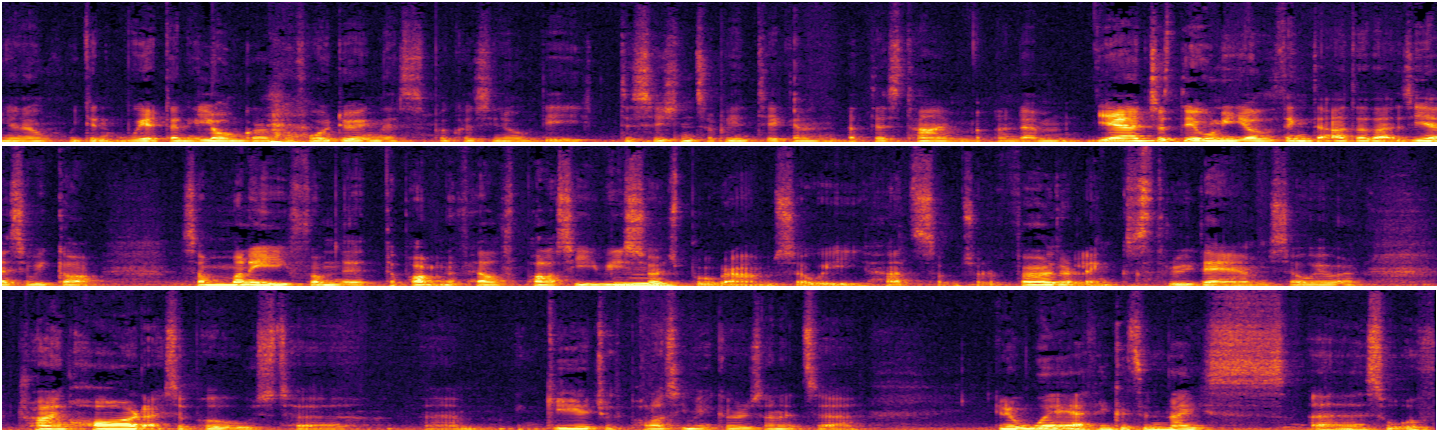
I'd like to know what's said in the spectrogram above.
you know, we didn't wait any longer before doing this because you know the decisions are being taken at this time, and um, yeah, just the only other thing to add to that is yeah, so we got some money from the Department of Health Policy Research mm. Program, so we had some sort of further links through them. So we were trying hard, I suppose, to um, engage with policymakers, and it's a in a way, I think it's a nice uh, sort of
